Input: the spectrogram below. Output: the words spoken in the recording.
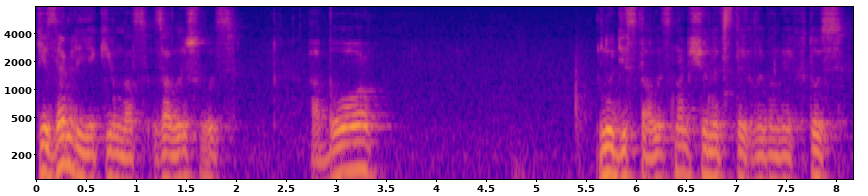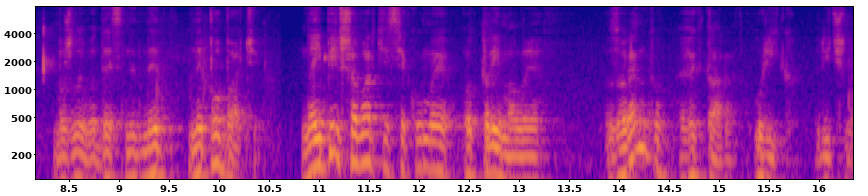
ті землі, які в нас залишились, або ну, дістались нам, що не встигли вони, хтось, можливо, десь не, не, не побачив. Найбільша вартість, яку ми отримали з оренду гектара у рік річно,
